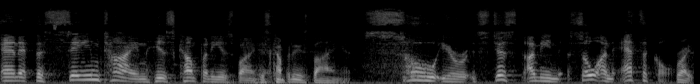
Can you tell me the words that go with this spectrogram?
And at the same time, his company is buying his it. company is buying it. So ir- it's just, I mean, so unethical. Right.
